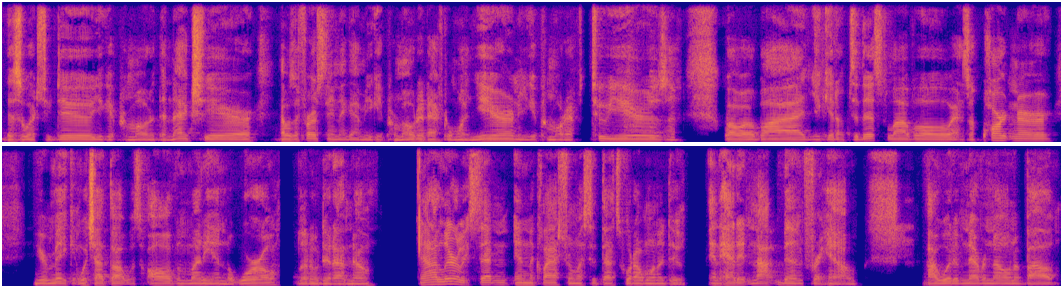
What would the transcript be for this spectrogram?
This is what you do. You get promoted the next year. That was the first thing that got me. You get promoted after one year and you get promoted after two years and blah, blah, blah. You get up to this level as a partner. You're making, which I thought was all the money in the world. Little did I know. And I literally sat in, in the classroom. I said, that's what I want to do. And had it not been for him, I would have never known about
